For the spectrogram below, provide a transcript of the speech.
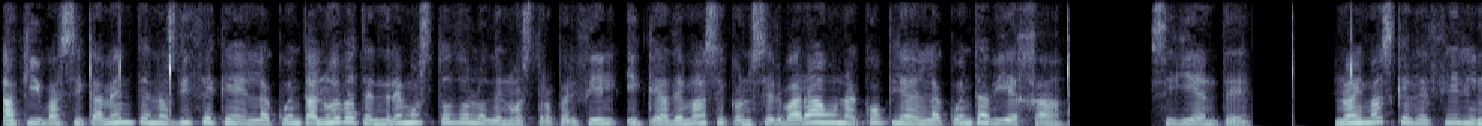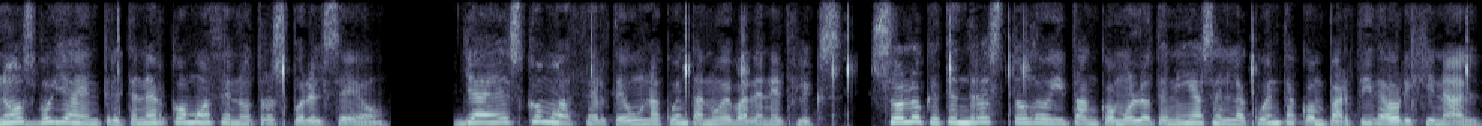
Aquí básicamente nos dice que en la cuenta nueva tendremos todo lo de nuestro perfil y que además se conservará una copia en la cuenta vieja. Siguiente. No hay más que decir y no os voy a entretener como hacen otros por el SEO. Ya es como hacerte una cuenta nueva de Netflix, solo que tendrás todo y tan como lo tenías en la cuenta compartida original.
